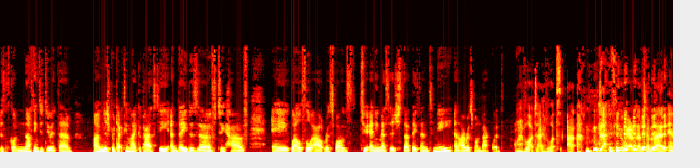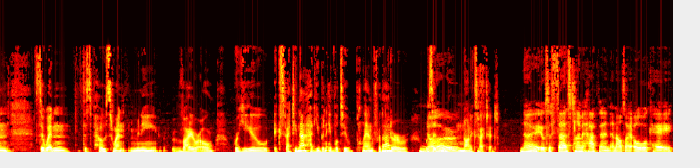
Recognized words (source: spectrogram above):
it's got nothing to do with them. I'm just protecting my capacity and they deserve to have a well thought out response to any message that they send to me and I respond back with. Oh, I have a lot to, I have a lot to, ask you around that. And so when this post went mini viral, were you expecting that? Had you been able to plan for that or was no. it not expected? No, it was the first time it happened and I was like, oh, okay.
